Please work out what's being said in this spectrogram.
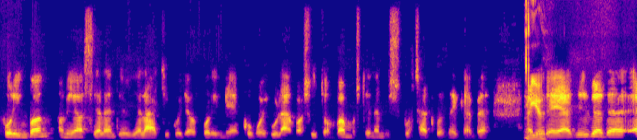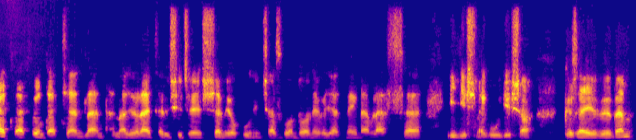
forintban, ami azt jelenti, hogy ugye látjuk, hogy a forint milyen komoly hullámvasúton van. Most én nem is bocsátkoznék ebbe előrejelzésbe, de egyszer fönt, egyszer lent, nagyon egyszerűsítve, és semmi okunk nincs azt gondolni, hogy ez még nem lesz így is, meg úgy is a közeljövőben.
